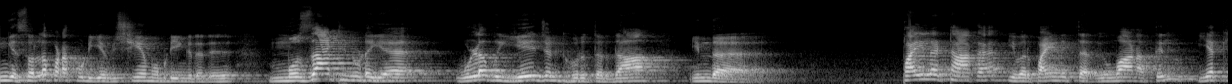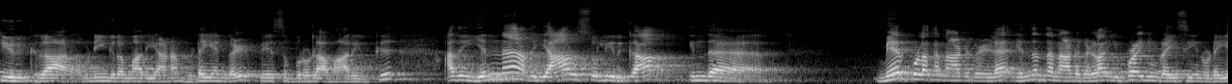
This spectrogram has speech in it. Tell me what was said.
இங்கே சொல்லப்படக்கூடிய விஷயம் அப்படிங்கிறது மொசாட்டினுடைய உளவு ஏஜென்ட் ஒருத்தர் தான் இந்த பைலட்டாக இவர் பயணித்த விமானத்தில் இயக்கியிருக்கிறார் அப்படிங்கிற மாதிரியான விடயங்கள் பேசுபொருளாக மாறியிருக்கு. அது என்ன அதை யார் சொல்லியிருக்கா? இந்த மேற்குலக நாடுகளில் எந்தெந்த நாடுகள்லாம் இப்ராஹிம் ரைசியினுடைய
